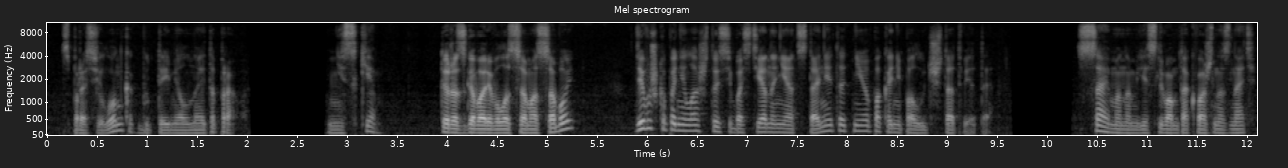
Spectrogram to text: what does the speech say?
— спросил он, как будто имел на это право. «Ни с кем». «Ты разговаривала сама с собой?» Девушка поняла, что Себастьяна не отстанет от нее, пока не получит ответа. «С Саймоном, если вам так важно знать»,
